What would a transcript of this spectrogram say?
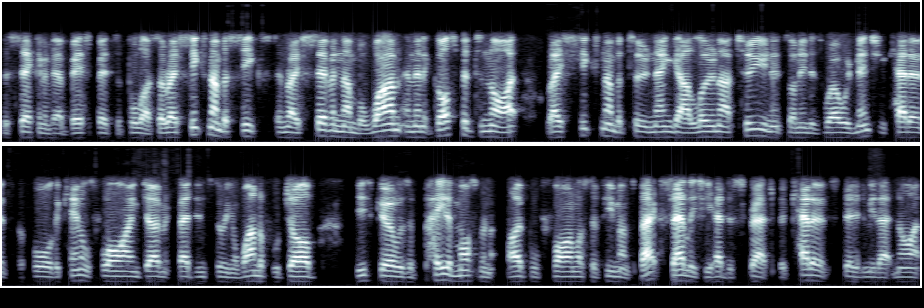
the second of our best bets at Bulli. So race six, number six, and race seven, number one. And then at Gosford tonight, Race six, number two, Nangar Luna, two units on it as well. We mentioned Cat Ernst before. The kennel's flying. Joe McFadden's doing a wonderful job. This girl was a Peter Mossman Opal finalist a few months back. Sadly, she had to scratch, but Cat Ernst said to me that night,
